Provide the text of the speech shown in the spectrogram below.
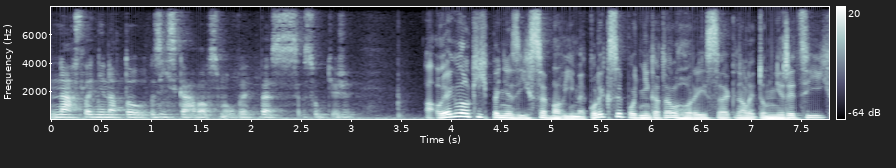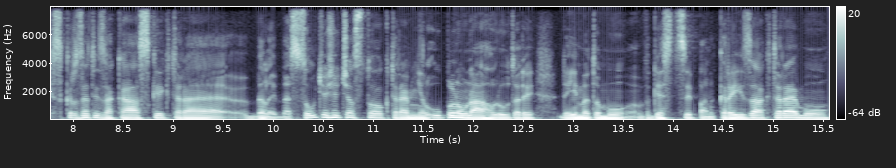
následně na to získával smlouvy bez soutěže. A o jak velkých penězích se bavíme? Kolik si podnikatel Horejsek na Litoměřicích skrze ty zakázky, které byly bez soutěže často, které měl úplnou náhodou, tedy dejme tomu v gestci pan Krejza, kterému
